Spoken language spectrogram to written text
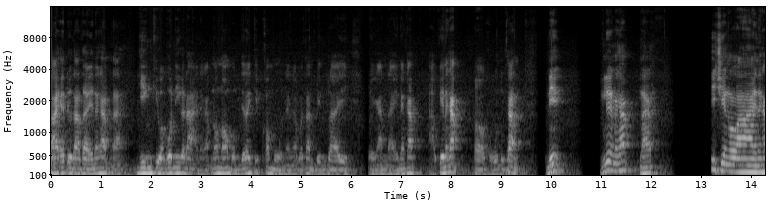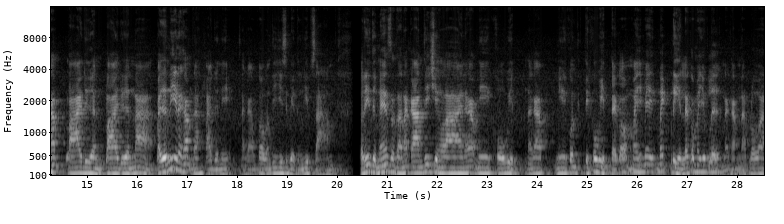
Line แอดยูตาไทยนะครับนะยิงคิวอาร์โค้ดนี้ก็ได้นะครับ น้องๆผมจะได้เก็บข้อมูลนะครับ ว่าท่านเป็นใครหน่วยงานไหนนะครับอ่าโอเคนะครับก็ขอบคุณทุกท่านนี้อีกเรื่องนะครับนะ ที่เชียงรายนะครับ ปลายเดือนปลายเดือนหน้า ปลายเดือนนี้เลยครับนะปลายเดือนนี้นะครับ ก็วันที่ 21ถึง23สอนนี้ถึงแม้สถานการณ์ที่เชียงรายนะครับ มีโควิดนะครับ มีคนติดโควิด แต่ก็ไม่ไม่ไม่เปลี่ยนแล้วก็ไม่ยกเลิกนะครับนะเพราะว่า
